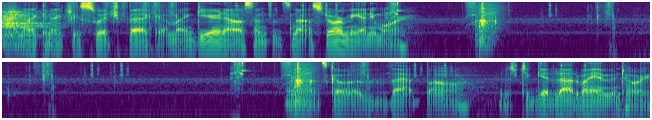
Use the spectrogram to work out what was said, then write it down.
And I can actually switch back my gear now since it's not storming anymore. And let's go with that bow just to get it out of my inventory.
